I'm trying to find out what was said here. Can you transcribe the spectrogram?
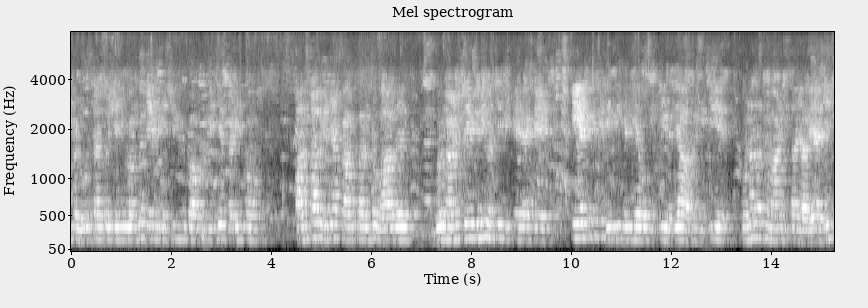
ਖਡੂਰ ਸਾਹਿਬ ਤੋਂ Shri Guru Angad Dev institute of religious studies ਤੋਂ 5 ਸਾਲ ਵਿਦਿਆ ਪ੍ਰਾਪਤ ਕਰਨ ਤੋਂ ਬਾਅਦ ਗੁਰੂ ਨਾਨਕ ਦੇਵ ਯੂਨੀਵਰਸਿਟੀ ਵਿਖੇ ਰਹਿ ਕੇ ਪੀਐਚਡੀ ਦੀ ਡਿਗਰੀ ਜਿਹੜੀ ਹੈ ਉਹ ਕੀਤੀ, ਵਿਦਿਆ ਹਾਸਲ ਕੀਤੀ ਹੈ। ਉਹਨਾਂ ਦਾ ਸਨਮਾਨ ਕੀਤਾ ਜਾ ਰਿਹਾ ਹੈ ਜੀ।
